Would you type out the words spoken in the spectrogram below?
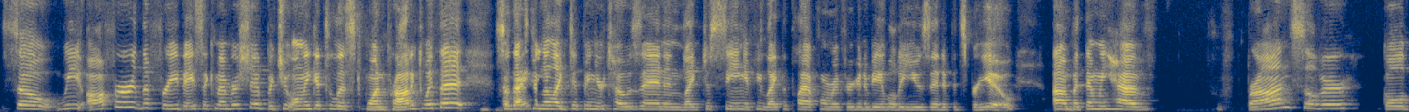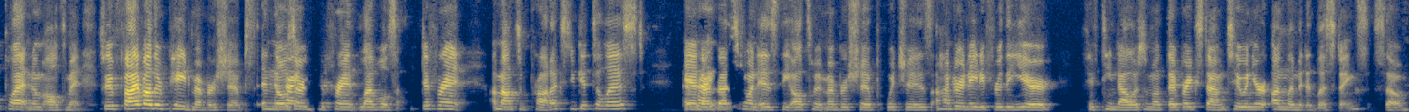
So we offer the free basic membership, but you only get to list one product with it. So okay. that's kind of like dipping your toes in and like just seeing if you like the platform, if you're going to be able to use it, if it's for you. Um, but then we have bronze, silver, gold, platinum, ultimate. So we have five other paid memberships, and those okay. are different levels, different amounts of products you get to list. And okay. our best one is the ultimate membership, which is 180 for the year, $15 a month. That breaks down to and your unlimited listings. So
